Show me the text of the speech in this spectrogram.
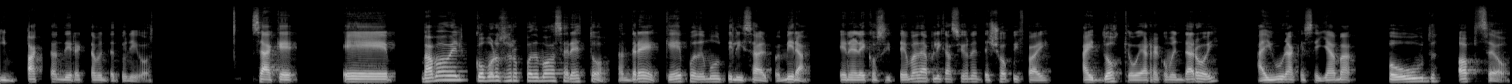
impactan directamente tu negocio. O sea que eh, vamos a ver cómo nosotros podemos hacer esto. Andrés, ¿qué podemos utilizar? Pues mira, en el ecosistema de aplicaciones de Shopify hay dos que voy a recomendar hoy. Hay una que se llama Bold Upsell,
